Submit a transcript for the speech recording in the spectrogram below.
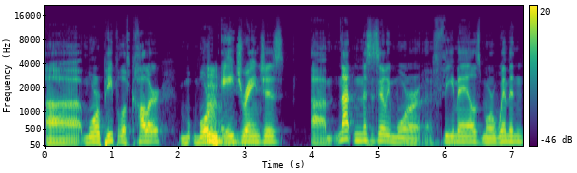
uh, more people of color, m- more age ranges, um, not necessarily more uh, females, more women,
